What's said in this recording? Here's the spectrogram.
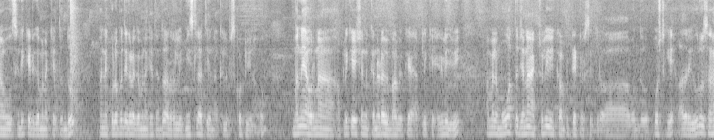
ನಾವು ಸಿಂಡಿಕೇಟ್ ಗಮನಕ್ಕೆ ತಂದು ಮೊನ್ನೆ ಕುಲಪತಿಗಳ ಗಮನಕ್ಕೆ ತಂದು ಅದರಲ್ಲಿ ಮೀಸಲಾತಿಯನ್ನು ಕಲ್ಪಿಸ್ಕೊಟ್ವಿ ನಾವು. ಮೊನ್ನೆ ಅವ್ರನ್ನ ಅಪ್ಲಿಕೇಶನ್ ಕನ್ನಡ ವಿಭಾಗಕ್ಕೆ ಹಾಕಲಿಕ್ಕೆ ಹೇಳಿದ್ವಿ. ಆಮೇಲೆ ಮೂವತ್ತು ಜನ ಆ್ಯಕ್ಚುಲಿ ಕಾಂಪಿಟೇಟರ್ಸ್ ಇದ್ದರು ಆ ಒಂದು ಪೋಸ್ಟ್ಗೆ. ಆದರೆ ಇವರು ಸಹ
